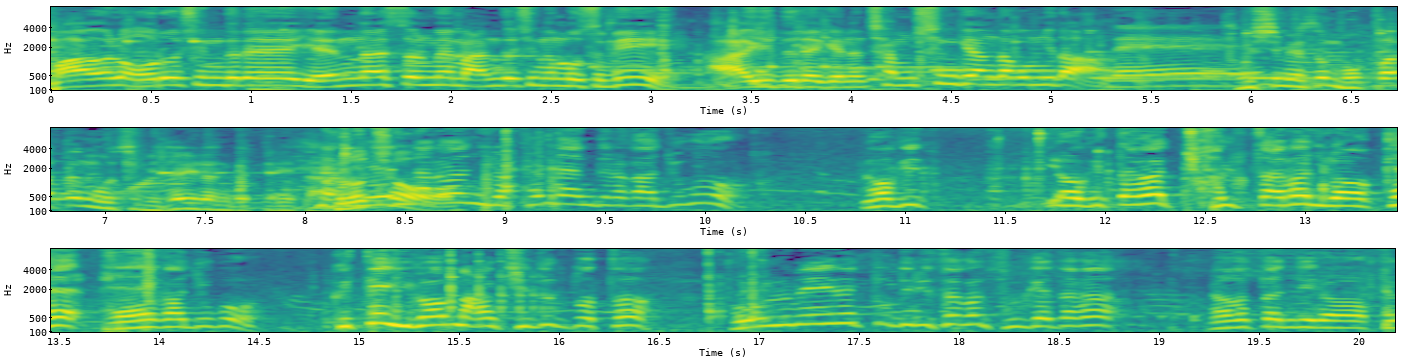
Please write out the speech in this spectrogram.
마을 어르신들의 옛날 썰매 만드시는 모습이 아이들에게는 참 신기한가 봅니다. 네. 도심에서 못 봤던 모습이죠, 이런 것들이 다. 그렇죠. 옛날은 이렇게 만들어가지고 여기 여기다가 철사를 이렇게 대가지고 그때 이거 망치도부터 돌멩이를 두드려서 그걸 불게다가 이제 이렇게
